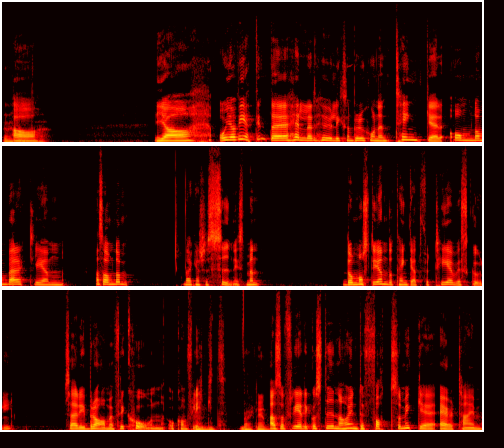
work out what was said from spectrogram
jag vet Ja. inte. Ja, och jag vet inte heller hur liksom produktionen tänker om de verkligen, alltså om de, det här kanske är cyniskt, men de måste ju ändå tänka att för tv skull så är det ju bra med friktion och konflikt. Verkligen. Alltså Fredrik och Stina har ju inte fått så mycket airtime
